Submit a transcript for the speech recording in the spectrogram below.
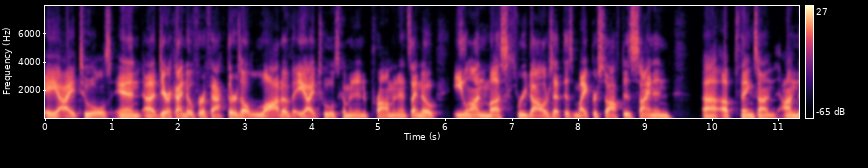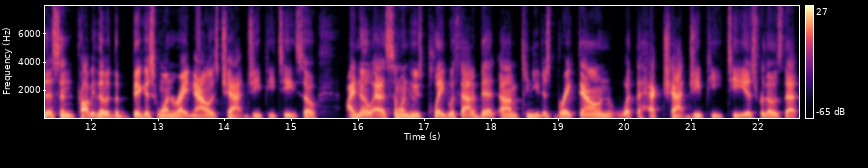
AI tools. And uh, Derek, I know for a fact there's a lot of AI tools coming into prominence. I know Elon Musk, three dollars at this. Microsoft is signing uh, up things on on this, and probably the the biggest one right now is Chat GPT. So I know as someone who's played with that a bit, um, can you just break down what the heck Chat GPT is for those that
